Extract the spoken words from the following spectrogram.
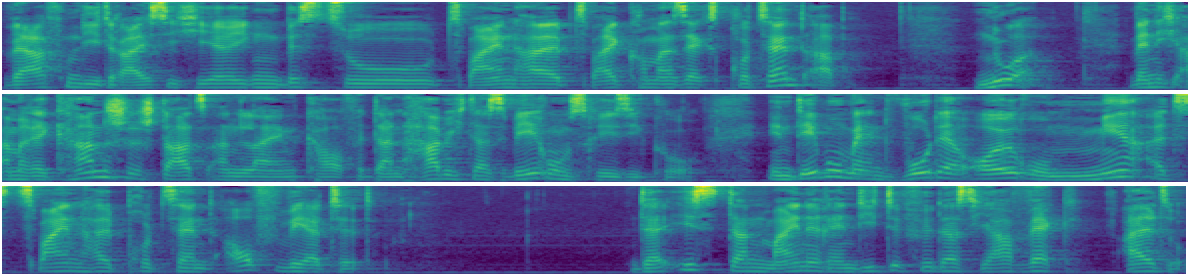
werfen die 30-Jährigen bis zu zweieinhalb, 2,6 Prozent ab. Nur, wenn ich amerikanische Staatsanleihen kaufe, dann habe ich das Währungsrisiko. In dem Moment, wo der Euro mehr als zweieinhalb Prozent aufwertet, da ist dann meine Rendite für das Jahr weg. Also,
